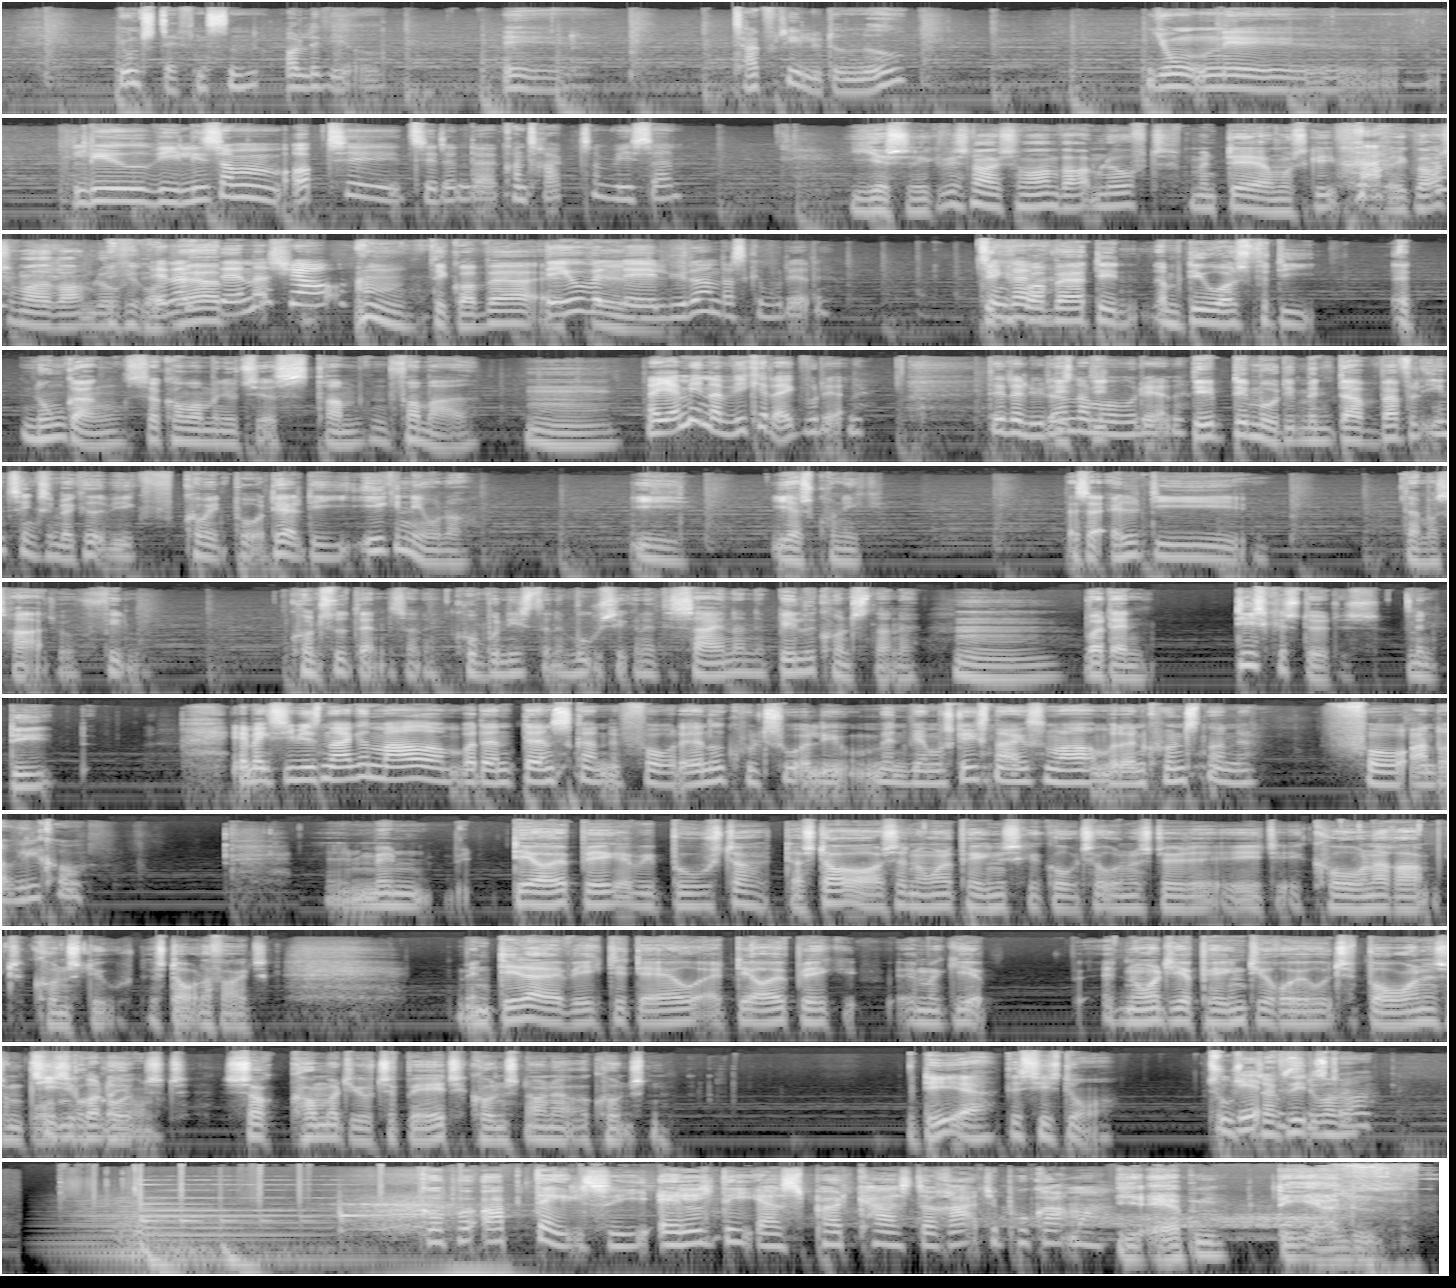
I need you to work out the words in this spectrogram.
Jon Steffensen og leverede. Øh, tak fordi I lyttede med. Jon, øh, levede vi ligesom op til, til den der kontrakt, som vi satte? Jeg synes ikke, vi snakker så meget om varm luft, men det er måske det ikke var så meget varm luft. Det kan Den er, være, den er sjov. det kan godt være, Det er jo at, vel øh, øh, lytteren, der skal vurdere det. det kan jeg. godt være, at det, jamen, det er jo også fordi, at nogle gange, så kommer man jo til at stramme den for meget. Mm. Nej, jeg mener, vi kan da ikke vurdere det. Det er da lytteren, Det- der må vurdere det. Det, det må det, men der er i hvert fald en ting, som jeg er ked af, at vi ikke kom ind på, og det er alt det, I ikke nævner i, i jeres kronik. Altså alle de Danmarks Radio, film, kunstuddannelserne, komponisterne, musikerne, designerne, billedkunstnerne, Mm. hvordan de skal støttes. Men det, Ja, man kan sige, vi har snakket meget om, hvordan danskerne får et andet kulturliv, men vi har måske ikke snakket så meget om, hvordan kunstnerne får andre vilkår. Men det øjeblik, at vi booster, der står også, at nogle af pengene skal gå til at understøtte et, et coronaramt kunstliv. Det står der faktisk. Men det, der er vigtigt, det er jo, at det øjeblik, at man giver at nogle af de her penge, de rører ud til borgerne, som 10 bruger på kunst, så kommer de jo tilbage til kunstnerne og kunsten. det er det sidste ord. Tusind tak, fordi du var med. ord. Gå på opdagelse i alle DR's podcast og radioprogrammer. i appen DR Lyd.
